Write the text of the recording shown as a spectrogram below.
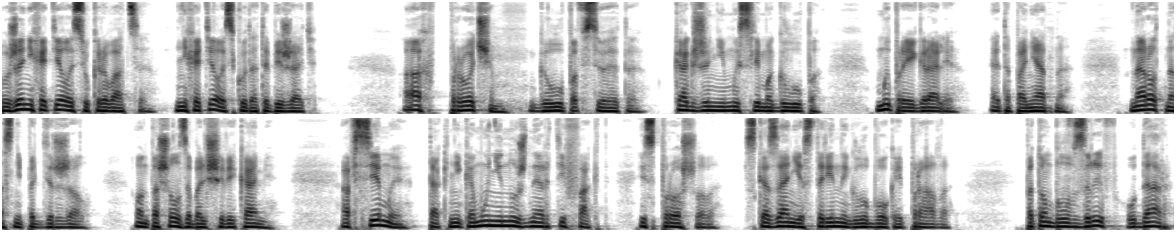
Уже не хотелось укрываться, не хотелось куда-то бежать. Ах, впрочем, глупо все это. Как же немыслимо глупо. Мы проиграли, это понятно. Народ нас не поддержал. Он пошел за большевиками. А все мы, так никому не нужный артефакт из прошлого, сказание старины глубокой права. Потом был взрыв, удар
